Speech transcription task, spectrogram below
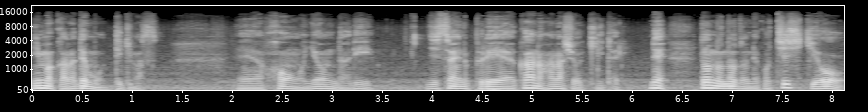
今からでもできます。えー本を読んだり、実際のプレイヤーからの話を聞いたり。で、どんどんどんどんね、こう知識を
